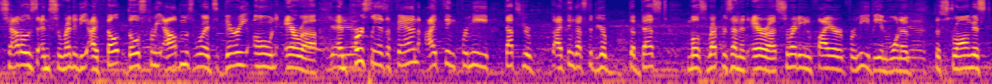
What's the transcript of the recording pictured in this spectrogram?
Shadows, and Serenity, I felt those three albums were its very own era. and yeah. personally, as a fan, I think for me, that's your, I think that's the your, the best, most represented era. Serenity in Fire for me being one of the strongest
